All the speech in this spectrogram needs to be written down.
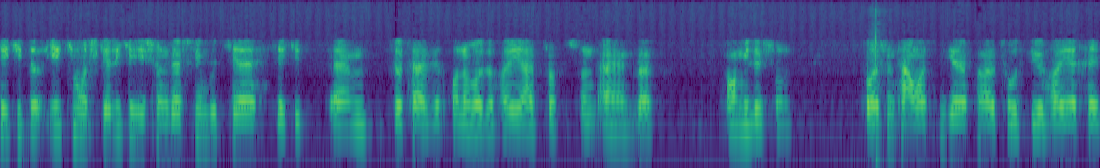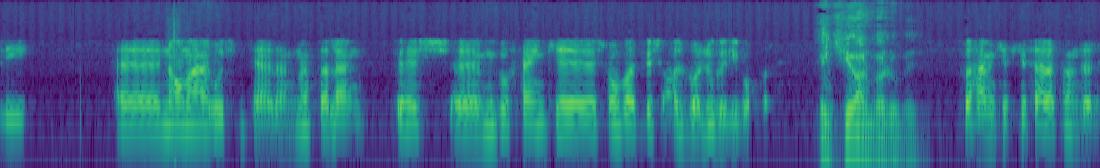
یکی دو یک مشکلی که ایشون داشت این بود که یکی دو تا از خانواده های اطرافشون و فامیلشون باشون تماس می‌گرفتن و توصیه های خیلی نامربوط می‌کردن. مثلا بهش می‌گفتن که شما باید بهش آلبالو بدی بخوره. به کی آلبالو بدی؟ به همین کسی که سرطان داره.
